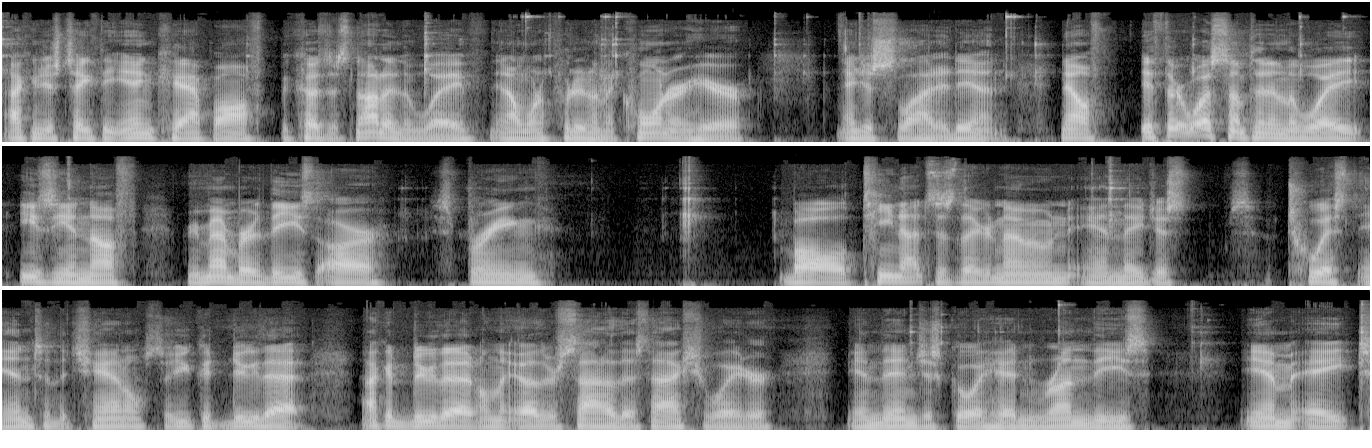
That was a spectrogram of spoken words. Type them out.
I can just take the end cap off because it's not in the way and I want to put it on the corner here and just slide it in. Now, if there was something in the way, easy enough. Remember, these are spring ball T-nuts as they're known, and they just twist into the channel. So you could do that. I could do that on the other side of this actuator and then just go ahead and run these M8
